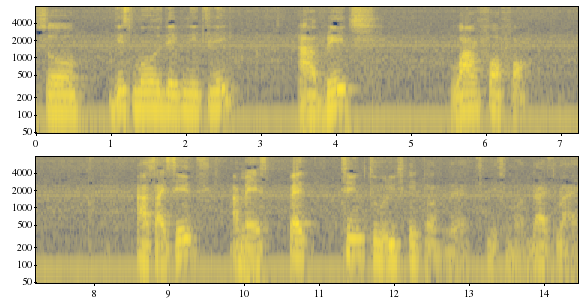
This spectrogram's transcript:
so this most definitely have reached 144 as i said i'm expecting to reach 800 this month. That's my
